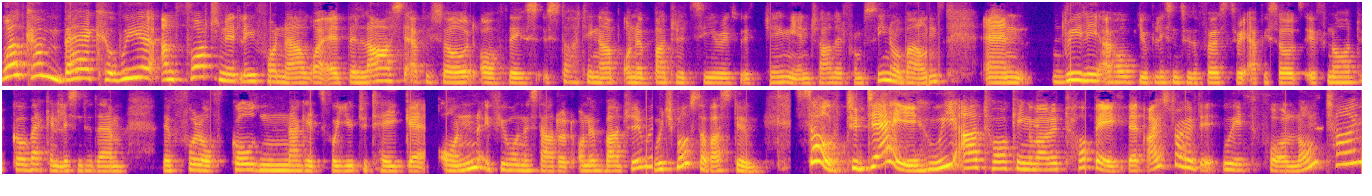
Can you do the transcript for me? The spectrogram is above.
Welcome back. We're unfortunately for now at the last episode of this starting up on a budget series with Jamie and Charlotte from Bounds. And really i hope you've listened to the first three episodes. If not go back and listen to them. They're full of golden nuggets for you to take uh, on if you want to start out on a budget which most of us do. So today we are talking about a topic that i struggled with for a long time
